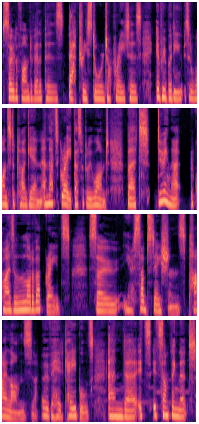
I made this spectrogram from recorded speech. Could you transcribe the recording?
Solar farm developers, battery storage operators, everybody sort of wants to plug in. And that's great. That's what we want. But doing that requires a lot of upgrades. So, you know, substations, pylons, overhead cables, and uh, it's it's something that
